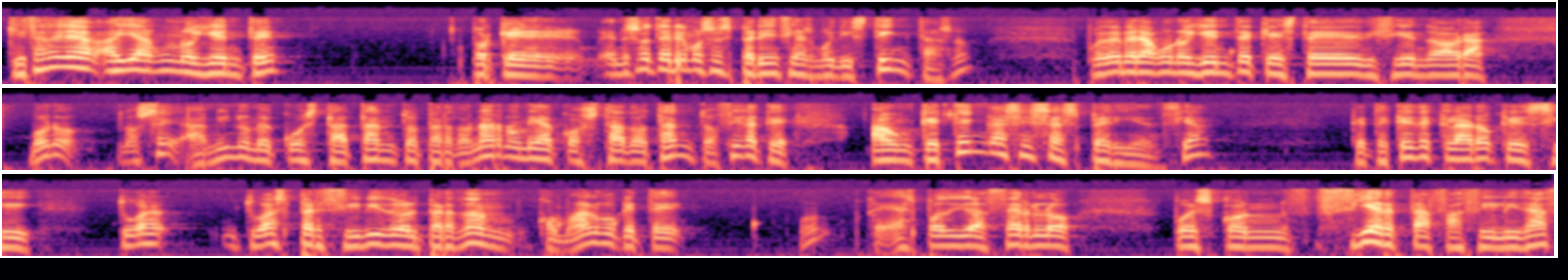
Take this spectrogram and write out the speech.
Quizás haya, algún oyente, porque en eso tenemos experiencias muy distintas, ¿no? puede haber algún oyente que esté diciendo ahora, bueno, no sé, a mí no me cuesta tanto perdonar, no me ha costado tanto. Fíjate, aunque tengas esa experiencia, que te quede claro que si tú, has percibido el perdón como algo que te que has podido hacerlo pues con cierta facilidad,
